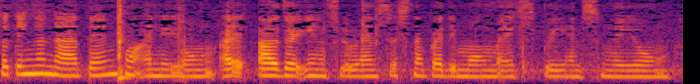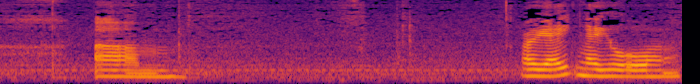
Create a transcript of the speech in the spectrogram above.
So, tingnan natin kung ano yung other influences na pwede mong ma-experience ngayong um, alright, ngayong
